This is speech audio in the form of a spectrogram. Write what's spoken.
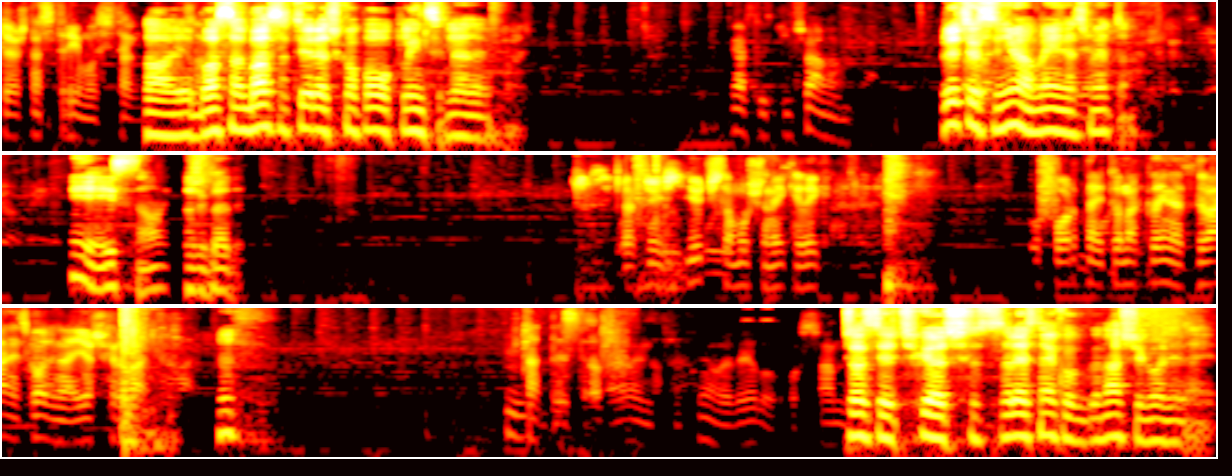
To još na streamu si tako. Da, je, baš sam, baš sam ti reći kao pa ovo klinci gledaju. Ja se ispričavam. Pričaj se njima, meni ne smeta. Nije istina, oni još gledaju. Dakle, jučer sam ušao neki lik u Fortnite, onak klinac 12 godina, još Hrvat. Hm. Katastrofa. Levelu? 18. Šta si očekivao, će se res nekog naše godine? je.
